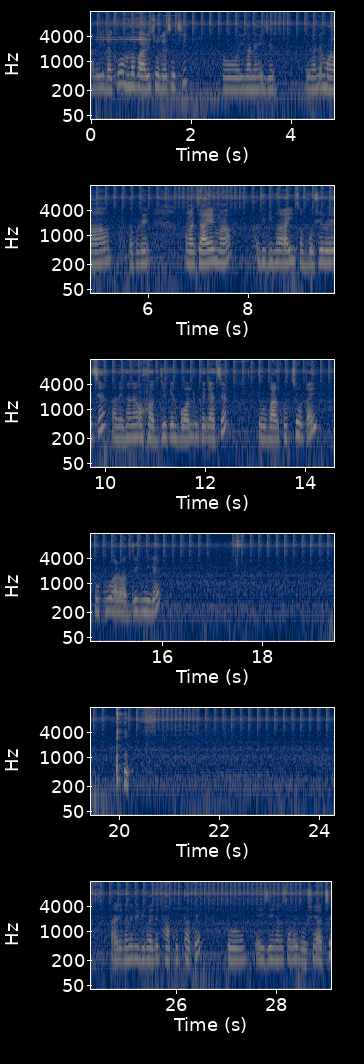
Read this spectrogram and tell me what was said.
আর এই দেখো আমরা বাড়ি চলে এসেছি। তো এইখানে এই যে, এখানে মা, তারপরে আমার জায়ের মা। দিদি ভাই সব বসে রয়েছে আর এখানে অদ্রিকের বল ঢুকে গেছে। তো বার করছে ওটাই। কুকু আর অদ্রিক মিলে। আর এখানে দিদিভাইদের ঠাকুর থাকে। তো এই যে এখানে সবাই বসে আছে।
